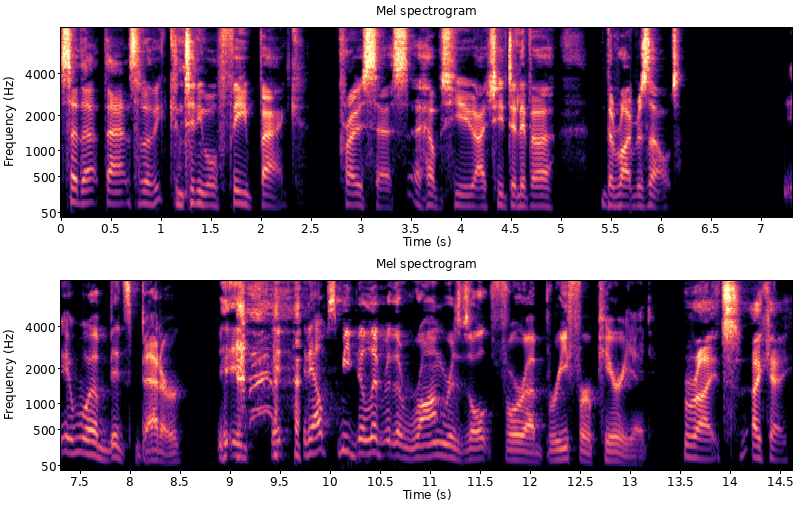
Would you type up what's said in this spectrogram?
So that that sort of continual feedback process helps you actually deliver the right result. It, well, it's better it, it, it helps me deliver the wrong result for a briefer period. Right. Okay.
